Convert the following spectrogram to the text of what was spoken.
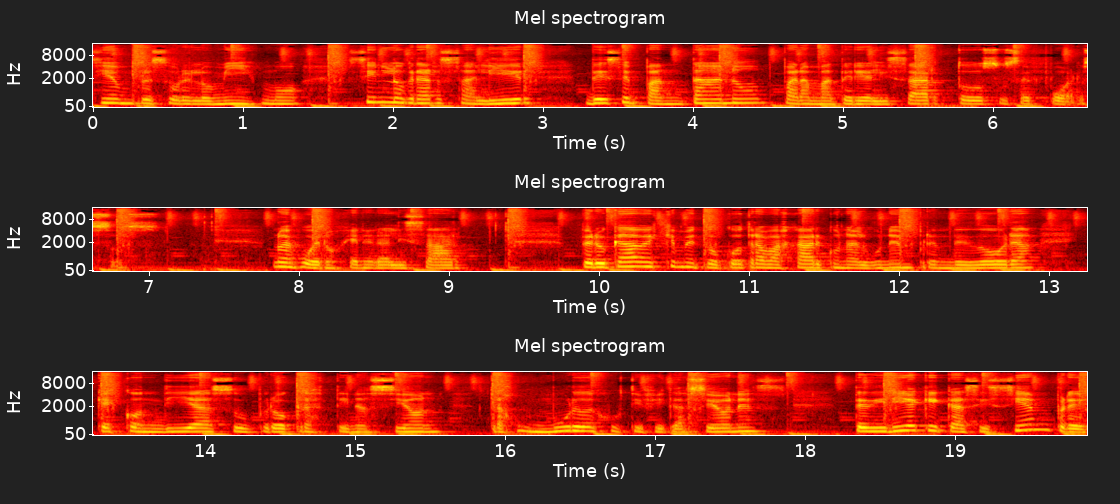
siempre sobre lo mismo, sin lograr salir de ese pantano para materializar todos sus esfuerzos. No es bueno generalizar, pero cada vez que me tocó trabajar con alguna emprendedora que escondía su procrastinación tras un muro de justificaciones, te diría que casi siempre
